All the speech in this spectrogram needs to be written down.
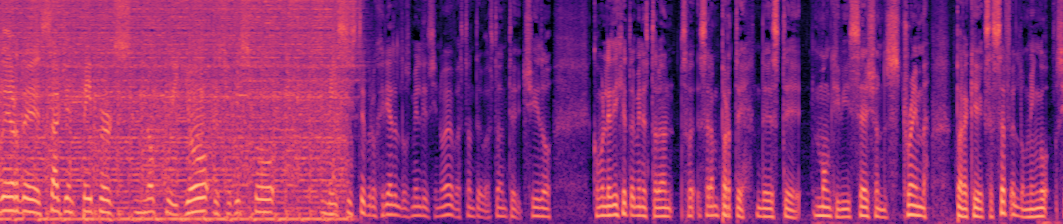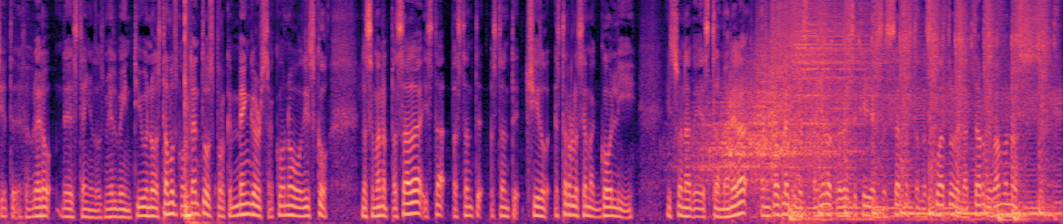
Poder de Sgt. Papers no fui yo de su disco Me hiciste brujería del 2019, bastante, bastante chido. Como le dije, también estarán, serán parte de este Monkey Bee Session Stream para KXSF el domingo 7 de febrero de este año 2021. Estamos contentos porque Menger sacó nuevo disco la semana pasada y está bastante, bastante chido. Esta rola se llama Goli y suena de esta manera en Rocknet en español a través de KXSF hasta las 4 de la tarde. Vámonos.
